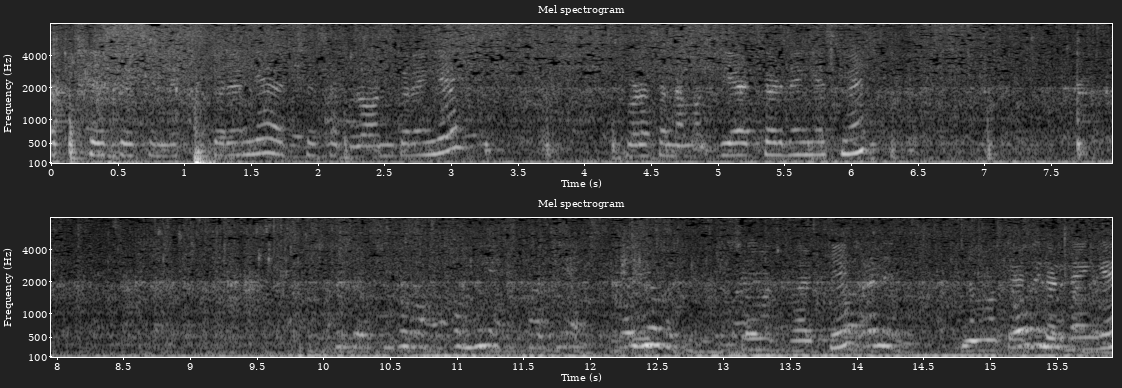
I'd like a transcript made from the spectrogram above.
अच्छे से इसे मिक्स करेंगे, अच्छे से ब्राउन करेंगे। थोड़ा सा नमक भी ऐड कर देंगे इसमें। चम्मच भर के नमक ऐड कर देंगे।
